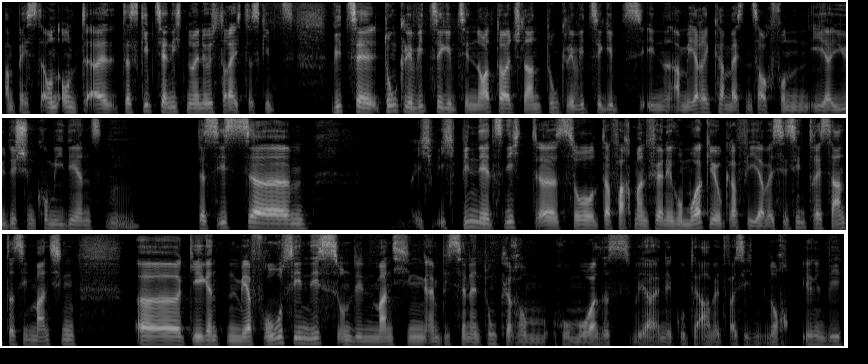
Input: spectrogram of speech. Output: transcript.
am besten. Und, und äh, das gibt es ja nicht nur in Österreich. Das gibt's Witze, dunkle Witze gibt es in Norddeutschland, dunkle Witze gibt es in Amerika, meistens auch von eher jüdischen Comedians. Das ist, ähm, ich, ich bin jetzt nicht äh, so der Fachmann für eine Humorgeografie, aber es ist interessant, dass in manchen äh, Gegenden mehr Frohsinn ist und in manchen ein bisschen ein dunklerer Hum- Humor. Das wäre eine gute Arbeit. Falls ich noch irgendwie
